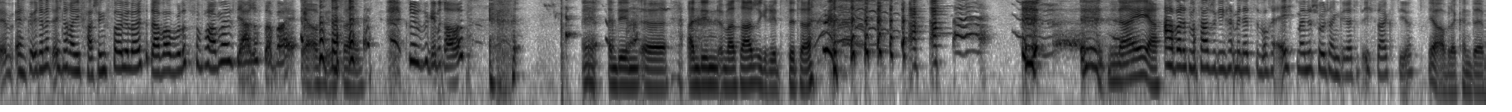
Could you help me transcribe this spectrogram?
äh, Erinnert euch noch an die Faschingsfolge, Leute? Da war wohl das Fauxpas meines Jahres dabei. ja, auf jeden Fall. Grüße gehen raus. An den, äh, an den Massagegerät-Sitter. naja. Aber das Massagegerät hat mir letzte Woche echt meine Schultern gerettet. Ich sag's dir. Ja, aber da kann der,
